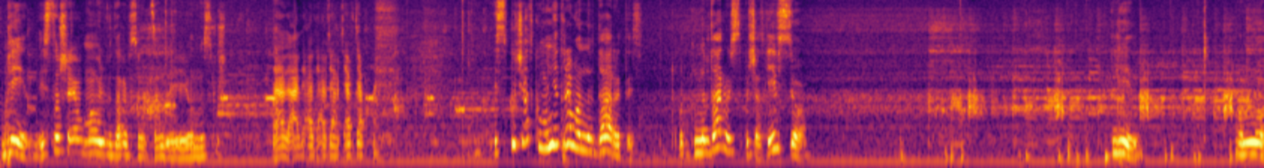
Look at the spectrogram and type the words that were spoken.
Блін, із того, що я, мабуть, вдарився від землі, я його не зрушив. І спочатку мені треба не вдаритись. От не вдаруюсь спочатку, і все. Блін. Гамно.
